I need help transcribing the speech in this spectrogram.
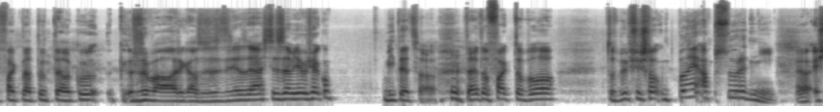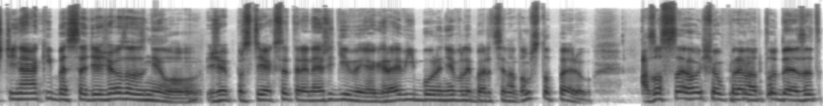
fakt na tu telku řval, říkal jsem, že já si ze mě už jako víte co, to je to fakt, to bylo, to by přišlo úplně absurdní. Jo, ještě na nějaký besedě, že ho zaznělo, že prostě jak se trenéři diví, jak hraje výborně v Liberci na tom stoperu. A zase ho šoupne na to DZ,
